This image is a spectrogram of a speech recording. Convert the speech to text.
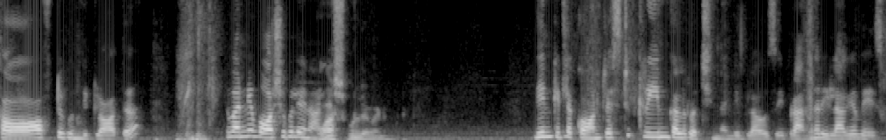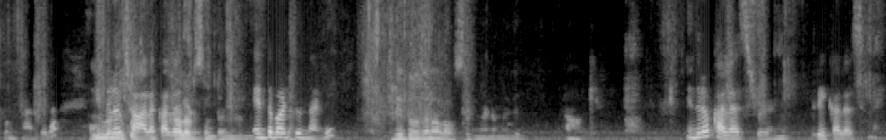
సాఫ్ట్గా ఉంది క్లాత్. ఇవన్నీ వాషబులేనా? Washable madam. దీనికి ఇట్లా కాంట్రాస్ట్ క్రీమ్ కలర్ వచ్చిందండి బ్లౌజ్. ఇప్పుడు అందరు ఇలాగే వేసుకుంటున్నారు కదా. ఇందులో చాలా కలర్స్ ఎంత పడుతుందండి? త్రీ థౌసండ్ అలా వస్తుంది మేడం ఇది. ఓకే. ఇందులో కలర్స్ చూడండి. త్రీ కలర్స్ ఉన్నాయి.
